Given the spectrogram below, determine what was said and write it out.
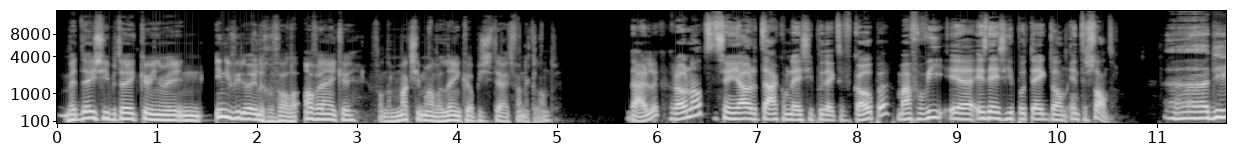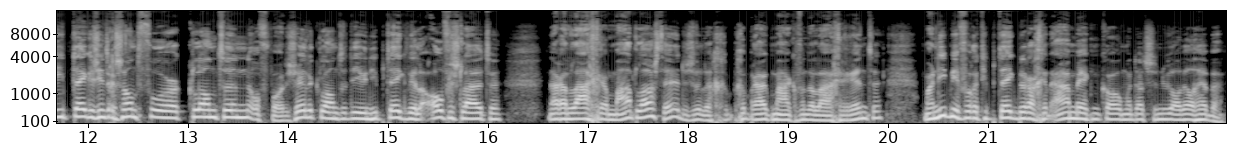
Met deze hypotheek kun je in individuele gevallen afwijken van de maximale leencapaciteit van de klant. Duidelijk. Ronald, het is aan jou de taak om deze hypotheek te verkopen. Maar voor wie uh, is deze hypotheek dan interessant? Uh, die hypotheek is interessant voor klanten of potentiële klanten die hun hypotheek willen oversluiten naar een lagere maatlast. Hè, dus willen gebruik maken van de lage rente. Maar niet meer voor het hypotheekbedrag in aanmerking komen dat ze nu al wel hebben.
